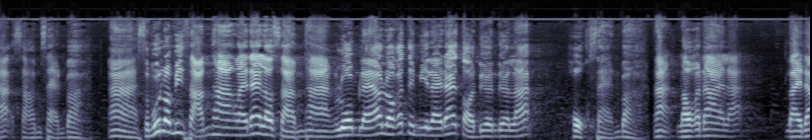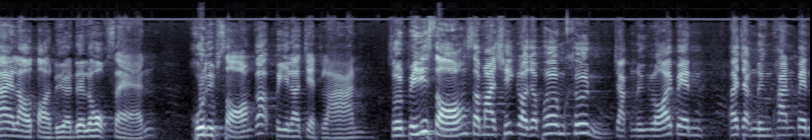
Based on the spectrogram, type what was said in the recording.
ละ 3 0 0 0 0 0 บาทอ่าสมมุติเรามี 3 ทางรายได้เรา 3 ทาง รวมแล้วเราก็จะมีรายได้ต่อเดือนเดือนละ 6 0 0 0 0 0 บาทนะเราก็ได้ละ รายได้เราต่อเดือนเดือนละ6 0 0 0 0 0คูณ 12 ก็ปีละ 7 ล้าน ส่วนปีที่ 2 สมาชิกเราจะเพิ่มขึ้นจาก 100 เป็นเอ่อจาก 1,000 เป็น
